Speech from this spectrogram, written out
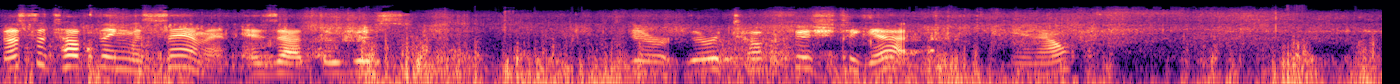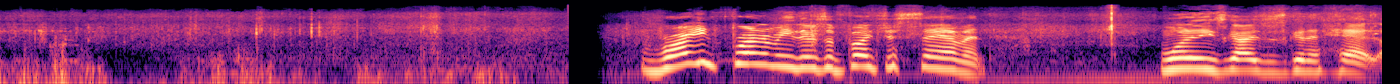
that's the tough thing with salmon is that they're just they're they're a tough fish to get, you know. Right in front of me, there's a bunch of salmon. One of these guys is gonna hit.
